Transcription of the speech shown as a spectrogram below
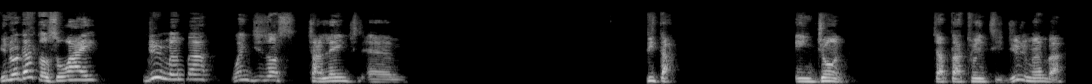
You know, that was why. Do you remember when Jesus challenged um, Peter in John chapter 20? Do you remember?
